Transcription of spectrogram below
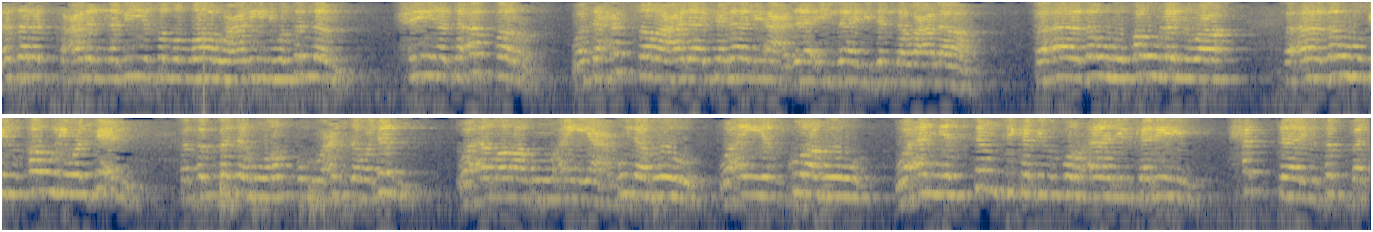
نزلت على النبي صلى الله عليه وسلم حين تأثر وتحسر على كلام أعداء الله جل وعلا. فآذوه قولا و فآذوه بالقول والفعل. فثبته ربه عز وجل. وأمره أن يعبده وأن يذكره وأن يستمسك بالقرآن الكريم حتى يثبت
